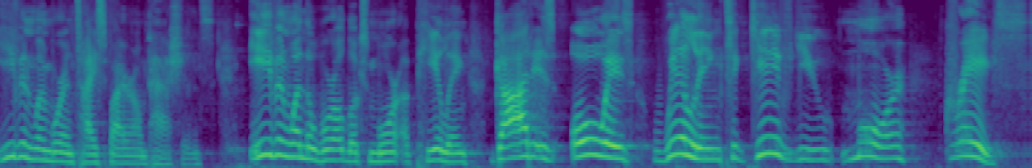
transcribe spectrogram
Even when we're enticed by our own passions, even when the world looks more appealing, God is always willing to give you more grace.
